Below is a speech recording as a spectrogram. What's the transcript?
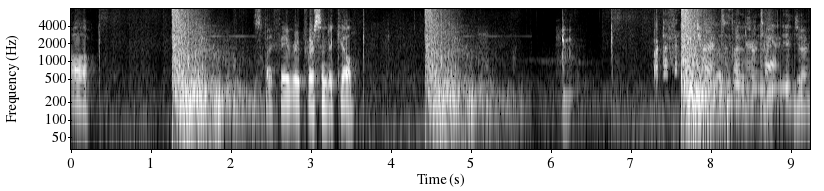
Oh. It's my favorite person to kill. Our defensive turret is under attack. ninja.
